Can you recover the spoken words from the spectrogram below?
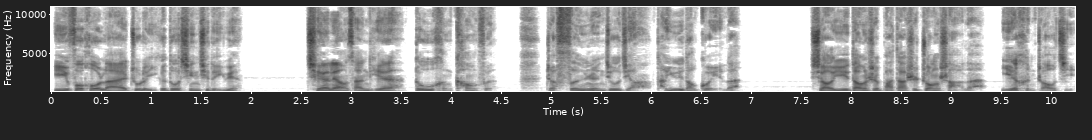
姨父后来住了一个多星期的院，前两三天都很亢奋，这逢人就讲他遇到鬼了。小姨当时怕他是撞傻了，也很着急。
